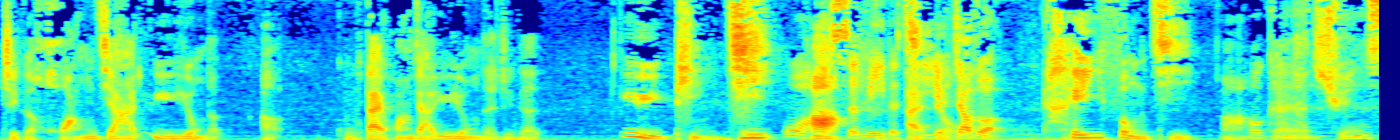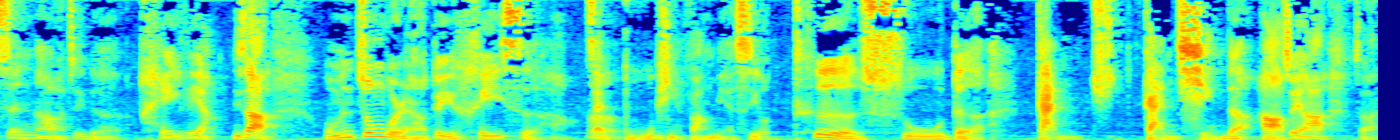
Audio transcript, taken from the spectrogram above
这个皇家御用的啊，古代皇家御用的这个御品鸡哇，啊，神秘的哎，基友，对叫做黑凤鸡啊 OK 它全身啊这个黑亮，你知道我们中国人啊对于黑色啊在嗯补品方面是有特殊的感感情的啊，所以啊是吧？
